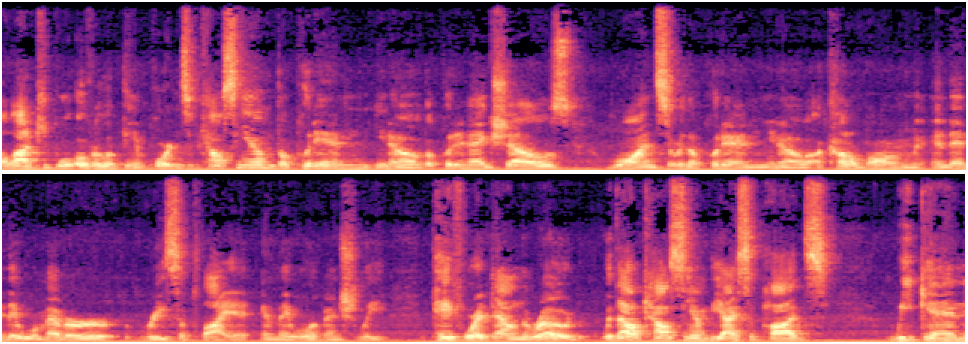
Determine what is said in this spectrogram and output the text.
a lot of people overlook the importance of calcium. They'll put in, you know, they'll put in eggshells once or they'll put in, you know, a cuttle bone and then they will never resupply it and they will eventually pay for it down the road. Without calcium, the isopods weaken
